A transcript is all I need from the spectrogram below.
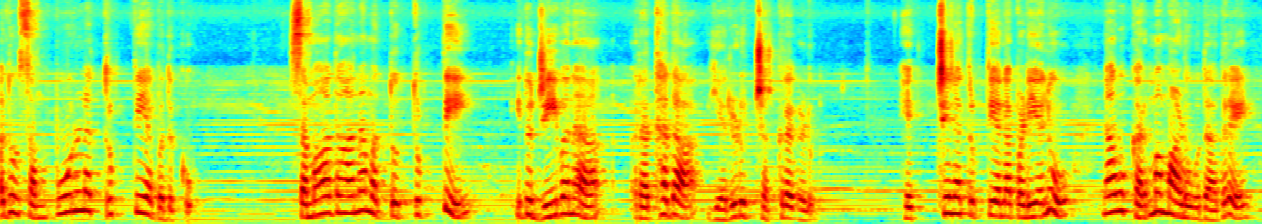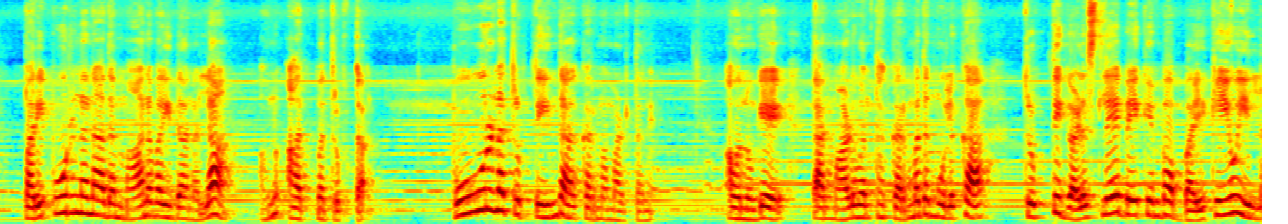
ಅದು ಸಂಪೂರ್ಣ ತೃಪ್ತಿಯ ಬದುಕು. ಸಮಾಧಾನ ಮತ್ತು ತೃಪ್ತಿ, ಇದು ಜೀವನ ರಥದ ಎರಡು ಚಕ್ರಗಳು. ಹೆಚ್ಚಿನ ತೃಪ್ತಿಯನ್ನು ಪಡೆಯಲು ನಾವು ಕರ್ಮ ಮಾಡುವುದಾದರೆ ಪರಿಪೂರ್ಣನಾದ ಮಾನವ ಇದ್ದಾನಲ್ಲ, ಅವನು ಆತ್ಮತೃಪ್ತ. ಪೂರ್ಣ ತೃಪ್ತಿಯಿಂದ ಕರ್ಮ ಮಾಡ್ತಾನೆ. ಅವನಿಗೆ ತಾನು ಮಾಡುವಂಥ ಕರ್ಮದ ಮೂಲಕ ತೃಪ್ತಿ ಗಳಿಸಲೇಬೇಕೆಂಬ ಬಯಕೆಯೂ ಇಲ್ಲ.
